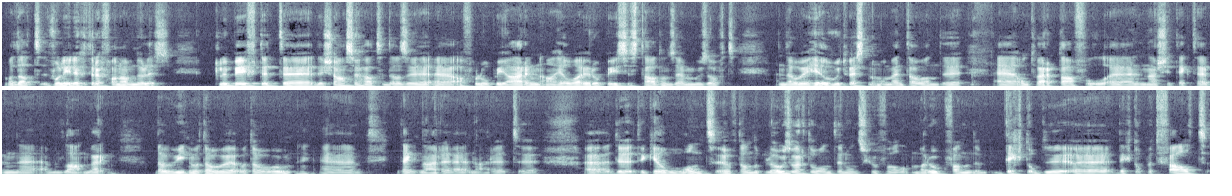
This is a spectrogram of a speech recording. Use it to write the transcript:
maar dat volledig terug vanaf nul is. De club heeft het, de chance gehad dat ze afgelopen jaren al heel wat Europese stadions hebben bezocht. En dat we heel goed wisten op het moment dat we aan de ontwerptafel een architect hebben, hebben laten werken, dat we weten wat, dat we, wat dat we wonen. Ik denk naar, naar het, de, de gele wand, of dan de blauw-zwarte wand in ons geval, maar ook van dicht, op de, dicht op het veld,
